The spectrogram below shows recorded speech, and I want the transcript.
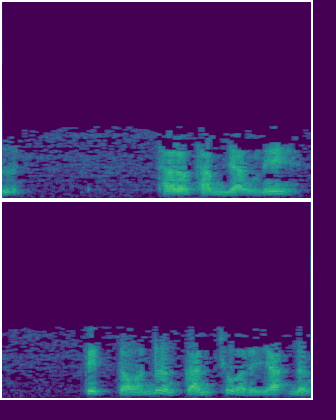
อื่น ถ้าเราทำอย่างนี้ ติดต่อเนื่องกันชั่วระยะหนึ่ง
